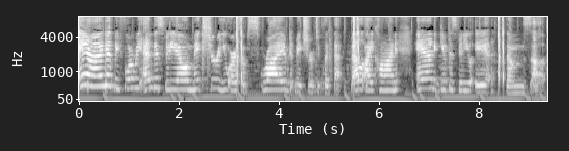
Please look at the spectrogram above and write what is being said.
And before we end this video, make sure you are subscribed. Make sure to click that bell icon and give this video a thumbs up.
